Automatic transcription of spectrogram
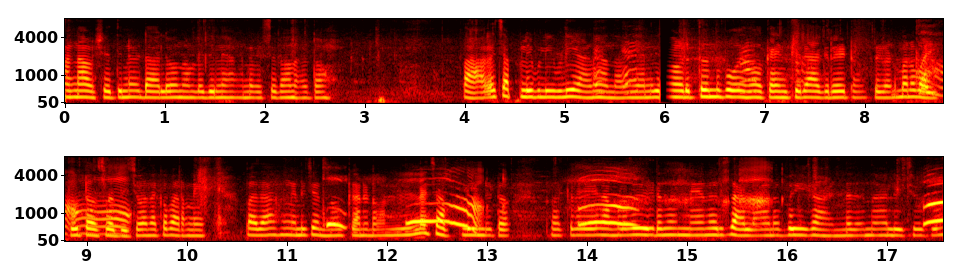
മണ്ണ് ആവശ്യത്തിന് ഇടാലോ എന്നുള്ളതിൽ അങ്ങനെ വെച്ചതാണ് കേട്ടോ. അപ്പോൾ ആകെ ചപ്പിളി പിളി വിളിയാണ് എന്നാലും ഞാൻ അടുത്തൊന്ന് പോയി നോക്കാൻ എനിക്കൊരു ആഗ്രഹമായിട്ടോ അതുകൊണ്ട് പറഞ്ഞാൽ വൈക്കൂട്ടോ ശ്രദ്ധിച്ചോ എന്നൊക്കെ പറഞ്ഞേ. അപ്പോൾ അതാ അങ്ങനെ ചെന്ന് നോക്കാനുണ്ടോ. നല്ല ചപ്പിളി ഉണ്ട് കേട്ടോ മക്കളെ നമ്മൾ വീട് നിന്നേന്നൊരു സ്ഥലമാണ് ഇപ്പോൾ ഈ കാണുന്നത്. എന്ന് ആലോചിച്ച് നോക്കും.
